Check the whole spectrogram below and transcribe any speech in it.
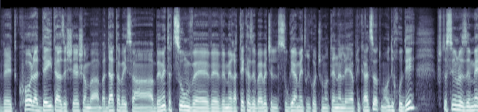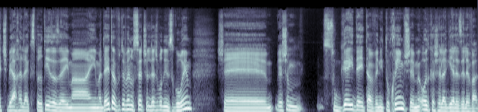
ואת כל הדאטה הזה שיש שם ב database הבאמת עצום ו- ו- ומרתק הזה בהיבט של סוגי המטריקות שהוא נותן על אה, אפליקציות מאוד ייחודי. פשוט עשינו לזה match ביחד ל expertise הזה עם, ה- עם הדאטה ופשוט הבאנו סט של דשבורדים סגורים שיש שם סוגי דאטה וניתוחים שמאוד קשה להגיע לזה לבד.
